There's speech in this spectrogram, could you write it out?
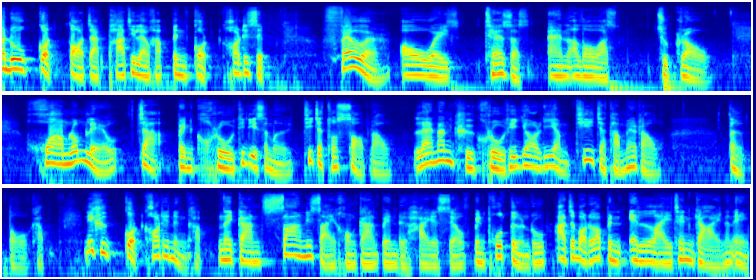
มาดูกฎต่อจากพาร์ทที่แล้วครับ เป็นกฎข้อที่ 10 failure always tests us and allow us to grow ความล้มเหลวจะเป็นครูที่ดีเสมอที่จะทดสอบเรา และนั่นคือครูที่ยอดเยี่ยมที่จะทำให้เราเติบโตครับ นี่คือกฎข้อที่หนึ่งครับ ในการสร้างนิสัยของการเป็น the higher self เป็นผู้ตื่นรู้ อาจจะบอกได้ว่าเป็น enlightened guy นั่นเอง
